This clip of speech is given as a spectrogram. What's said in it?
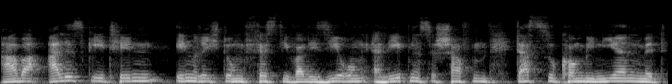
aber alles geht hin in Richtung Festivalisierung, Erlebnisse schaffen, das zu kombinieren mit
